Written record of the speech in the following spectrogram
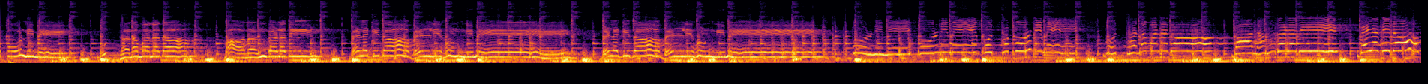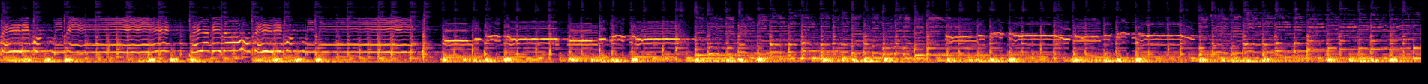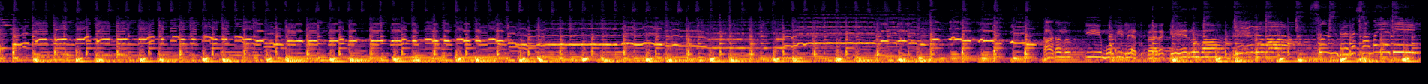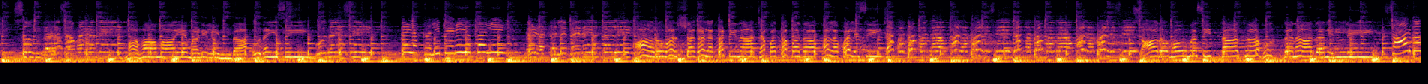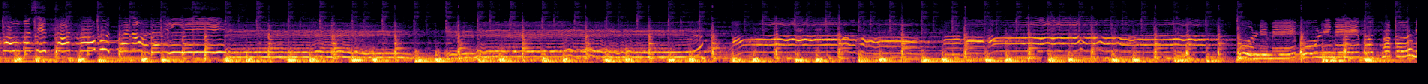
ಪೂರ್ಣಿಮೆ ಬುದ್ಧನ ಮನದ ಆನಂಗಳದಿ ಬೆಳಗಿದ ಬೆಳ್ಳಿ ಹುಣ್ಣಿಮೆ ಬೆಳಗಿದ ಬೆಳ್ಳಿ ಹುಣ್ಣಿಮೆ. ಮುಗಿಲೆತ್ತರ ಕೇರುವ ಸುಂದರ ಸಮಯದಿ ಸುಂದರ ಸಮಯದಿ ಮಹಾಮಾಯೆ ಮಡಿಲಿಂದ ಉದಯಿಸಿ ಉದಯಿಸಿ ಬೆಳಕಲಿ ಬೆರೆಯುತ್ತಲಿ ಬೆಳಕಲಿ ಬೆರೆಯುತ್ತಲಿ ಆರು ವರ್ಷಗಳ ಕಠಿಣ ಜಪ ತಪದ ಫಲ ಫಲಿಸಿ ಸಾರ್ವಭೌಮ ಸಿದ್ಧಾರ್ಥ ಬುದ್ಧನಾದನಿಲ್ಲಿ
